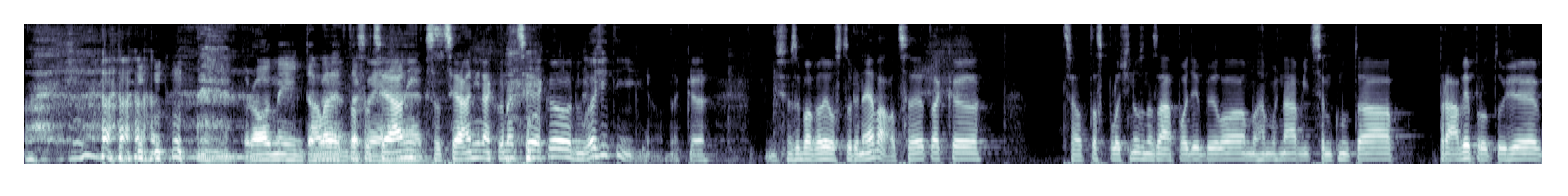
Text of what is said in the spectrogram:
Promiň, to Ale to sociální, sociální nakonec je jako důležitý. Jo. Tak eh, když jsme se bavili o studené válce, tak eh, třeba ta společnost na západě byla mnohem možná víc semknutá právě proto, že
